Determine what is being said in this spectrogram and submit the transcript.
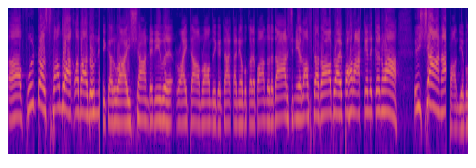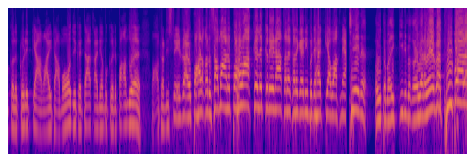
ෆුල්ටොස් පන්දුවක් ලබා දුන්නේ කරුවා ඉෂාන්ට රීව රයිට් ආම් රවුන්ඩ් එකට කණ යොමු කළ පන්දුව දර්ශනීය ලොෆ්ට රාබ්රයි පහරක් කෙල කරනවා ඉෂාන් පන්දු යොමු කළ ක්‍රෙඩිට් කෑ රයිට් ආම් ඕදිකට කණ යොමු කළ පන්දුව ලොෆ්ට ස්ට්‍රේට් ඩ්‍රයිව් පහලකට සමාන පහරක් කෙල කරේ නාතර කර ගැනීමට හැකියාවක් නැහැ සේන ඔහු තමයි කිනිමක වෙවර වේගවත් ෆුල් පාර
